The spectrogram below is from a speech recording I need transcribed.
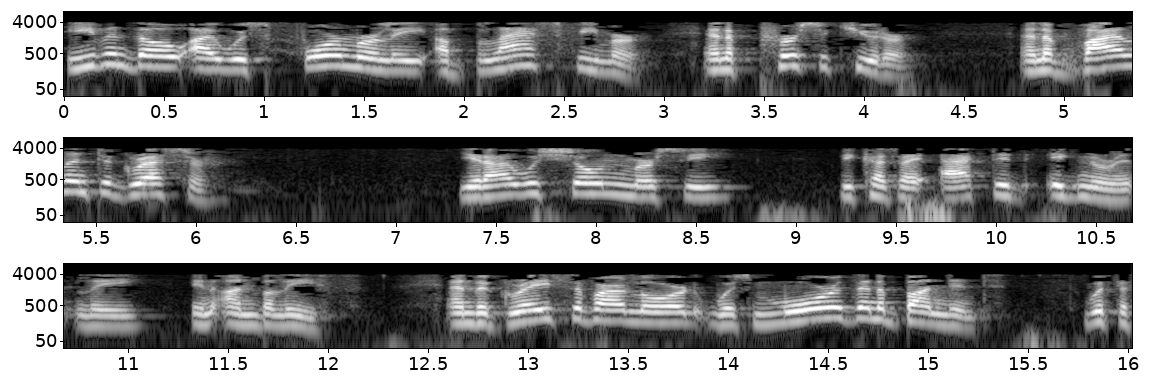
Even though I was formerly a blasphemer and a persecutor and a violent aggressor, yet I was shown mercy because I acted ignorantly in unbelief. And the grace of our Lord was more than abundant with the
